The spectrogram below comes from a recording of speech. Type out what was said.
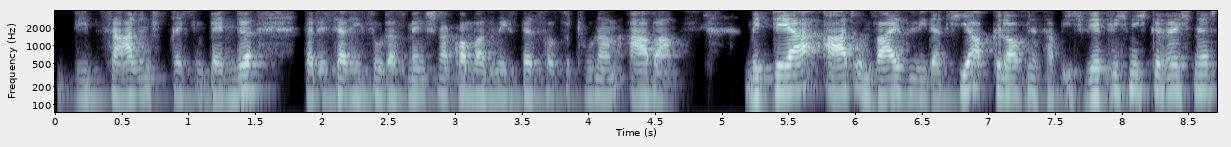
Die Zahlen sprechen Bände. Das ist ja nicht so, dass Menschen da kommen, weil sie nichts Besseres zu tun haben. Aber mit der Art und Weise, wie das hier abgelaufen ist, habe ich wirklich nicht gerechnet.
